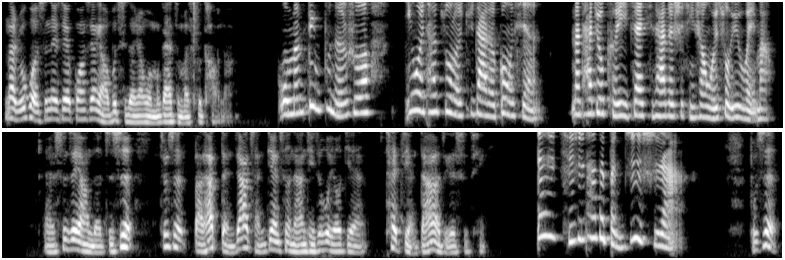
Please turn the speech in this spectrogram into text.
那如果是那些光鲜了不起的人，我们该怎么思考呢？我们并不能说，因为他做了巨大的贡献，那他就可以在其他的事情上为所欲为嘛？嗯，是这样的，只是就是把它等价成电车难题，就会有点太简单了这个事情。但是其实它的本质是啊，不是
